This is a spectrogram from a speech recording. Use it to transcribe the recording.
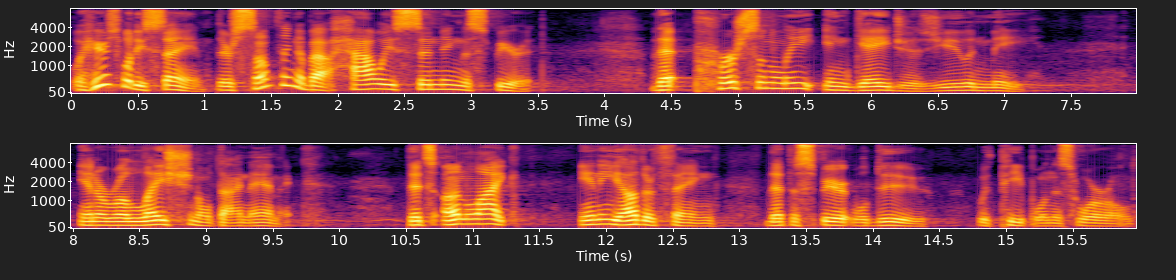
Well, here's what he's saying there's something about how he's sending the Spirit that personally engages you and me in a relational dynamic that's unlike any other thing that the Spirit will do with people in this world.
